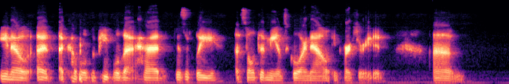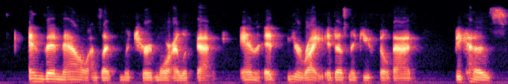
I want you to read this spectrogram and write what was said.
you know, a, a, couple of the people that had physically assaulted me in school are now incarcerated. Um, and then now, as I've matured more, I look back and it. You're right. It does make you feel bad because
